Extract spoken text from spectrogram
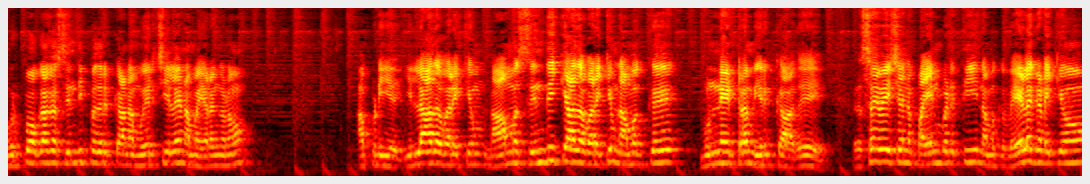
முற்போக்காக சிந்திப்பதற்கான முயற்சியில் நம்ம இறங்கணும். அப்படி இல்லாத வரைக்கும் நாம் சிந்திக்காத வரைக்கும் நமக்கு முன்னேற்றம் இருக்காது. ரிசர்வேஷனை பயன்படுத்தி நமக்கு வேலை கிடைக்கும்.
